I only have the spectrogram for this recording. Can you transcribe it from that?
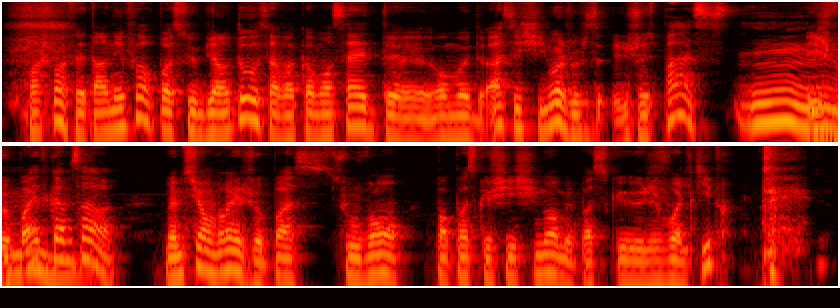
franchement faites un effort parce que bientôt ça va commencer à être euh, en mode ah c'est chinois, je, je passe Mmh. et je veux pas être comme ça. Même si en vrai je passe souvent pas parce que je suis chinois mais parce que je vois le titre.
